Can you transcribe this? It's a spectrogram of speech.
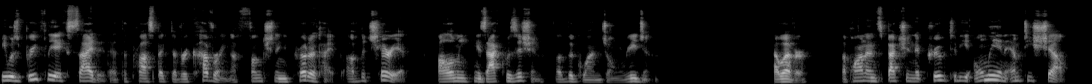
he was briefly excited at the prospect of recovering a functioning prototype of the chariot following his acquisition of the Guanzhong region. However, upon inspection it proved to be only an empty shell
